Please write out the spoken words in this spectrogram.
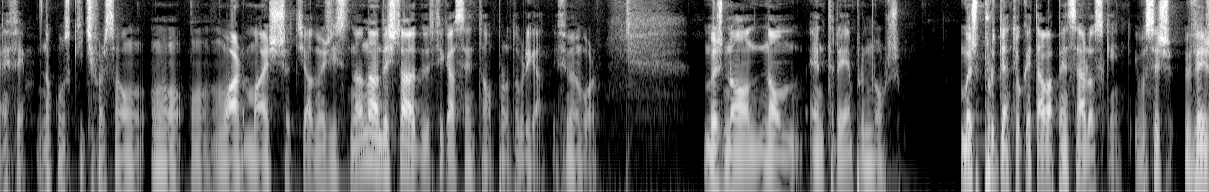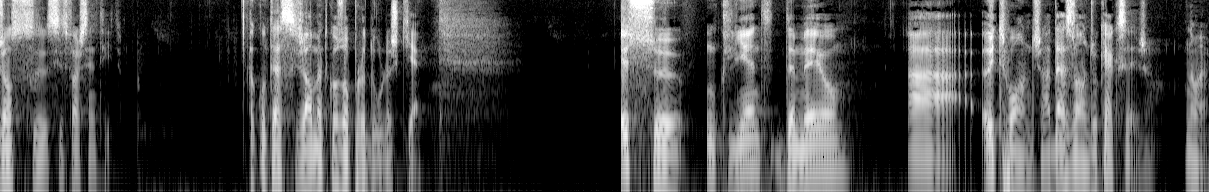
enfim, não consegui disfarçar um, um, um, ar mais chateado, mas disse, não, não, deixa estar, fica assim então, pronto, obrigado. E fui-me embora. Mas não, não entrei em pormenores. Mas, portanto, o que eu estava a pensar é o seguinte, e vocês vejam se, se isso faz sentido. Acontece geralmente com as operadoras, que é esse um cliente da Mail há 8 anos, há 10 anos, o que é que seja, não é?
